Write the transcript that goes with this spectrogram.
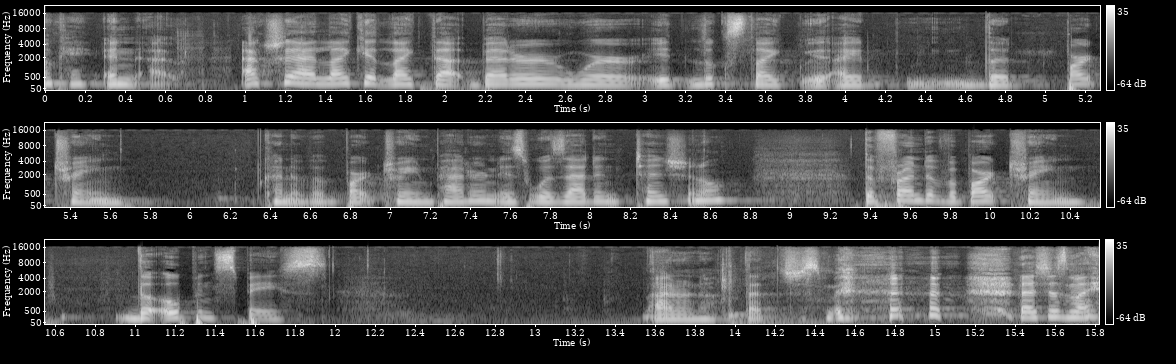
Okay, and uh, actually, I like it like that better, where it looks like I, the BART train, kind of a BART train pattern, is, was that intentional? The front of a BART train, the open space. I don't know, that's just, that's just my,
